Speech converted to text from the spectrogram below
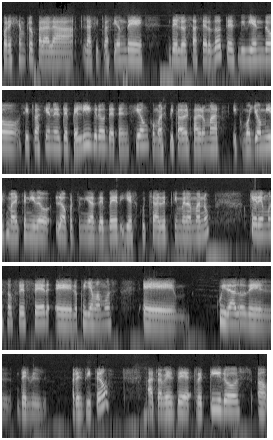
por ejemplo, para la, situación de, los sacerdotes viviendo situaciones de peligro, de tensión, como ha explicado el Padre Omar y como yo misma he tenido la oportunidad de ver y escuchar de primera mano, queremos ofrecer eh, lo que llamamos eh, cuidado del, presbítero a través de retiros, ah,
